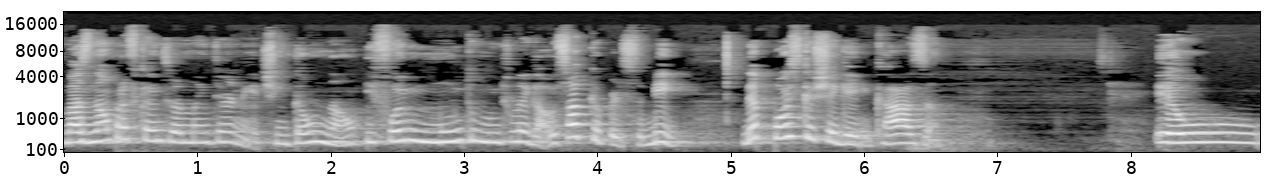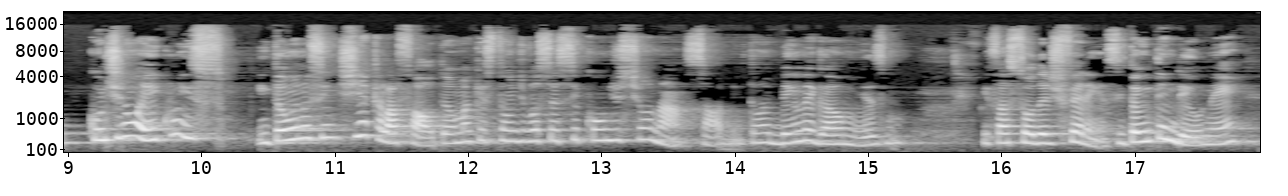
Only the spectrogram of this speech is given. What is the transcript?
mas não para ficar entrando na internet. Então não, e foi muito, muito legal. E sabe o que eu percebi? Depois que eu cheguei em casa, eu continuei com isso. Então eu não senti aquela falta, é uma questão de você se condicionar, sabe? Então é bem legal mesmo e faz toda a diferença. Então entendeu, né?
